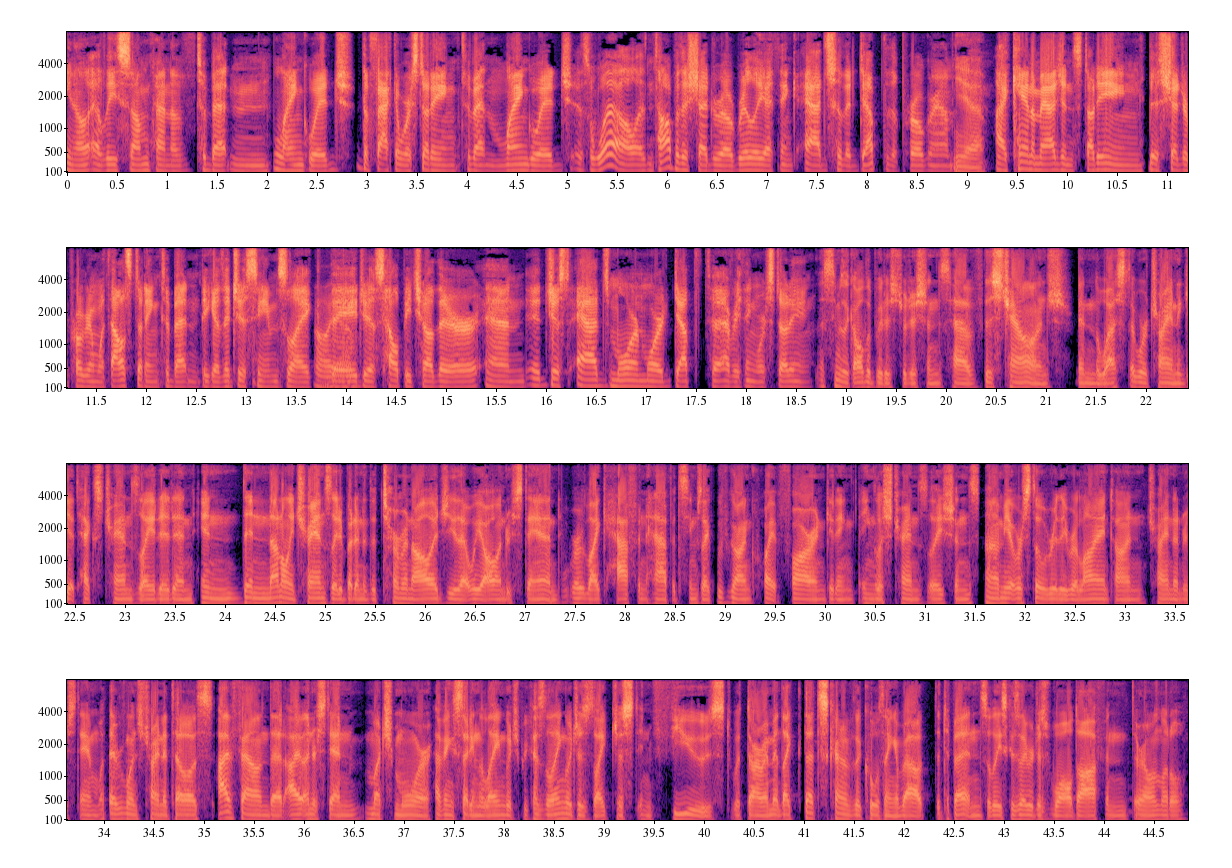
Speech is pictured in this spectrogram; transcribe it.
you know, at least some kind of Tibetan language. The fact that we're studying Tibetan language as well, on top of the Shedra, really, I think, adds to the depth of the program. Yeah. I can't imagine studying this Shedra program without studying Tibetan because it just seems like oh, they yeah. just help each other and it just adds more and more depth to everything we're studying. It seems like all the Buddhist traditions have this challenge in the West that we're trying to get text translated and, and then not only translated, but into the terminology that we all understand. We're like half and half. It seems like we've gone quite far and getting English translations. Um, yet we're still really reliant on trying to understand what everyone's trying to tell us. I've found that I understand much more having studied the language because the language is like just infused with Dharma. I mean, like that's kind of the cool thing about the Tibetans, at least because they were just walled off in their own little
